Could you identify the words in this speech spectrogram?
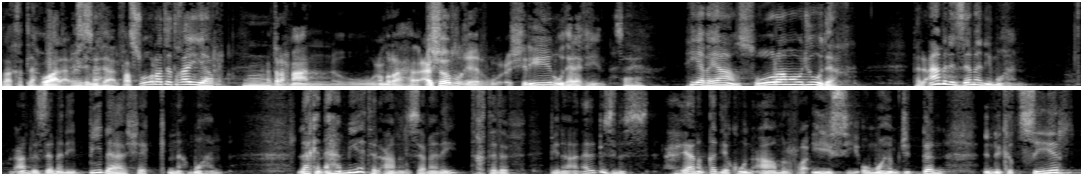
بطاقة الأحوال على سبيل. المثال. فالصورة تتغير. مم. عبد الرحمن وعمره عشر غير 20 و30 صحيح. هي بيان صورة موجودة. فالعامل الزمني مهم. العامل الزمني بلا شك إنه مهم. لكن أهمية العامل الزمني تختلف بناء على البزنس. أحيانا قد يكون عامل رئيسي ومهم جدا إنك تصير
